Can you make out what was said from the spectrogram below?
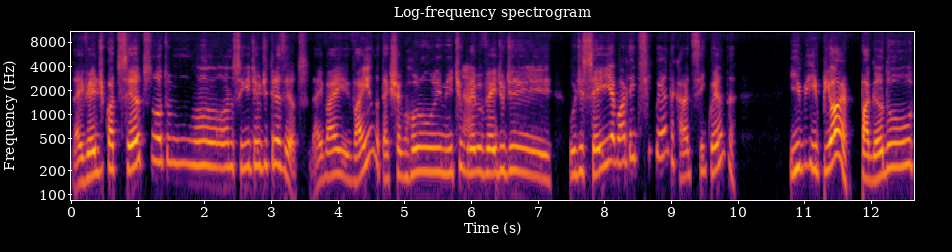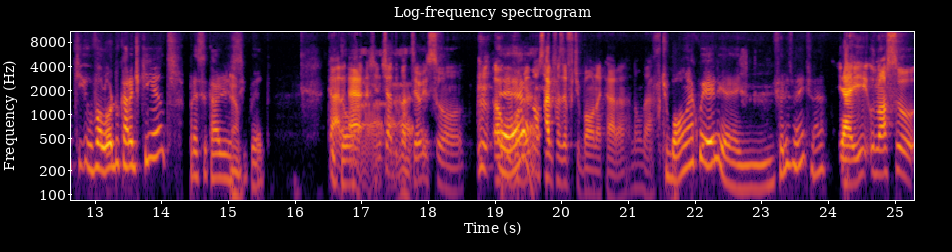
Daí veio de 400, no outro no ano seguinte veio de 300. Daí vai, vai indo, até que chegou no limite, o É. Grêmio veio de, o de 100 e agora tem de 50, cara, de 50. E, e pior, pagando o, o valor do cara de 500 para esse cara de É. 50. Cara, Então, é, a gente já debateu isso. O É. Não sabe fazer futebol, né, cara? Não dá. Futebol não é com ele, é, infelizmente, né? E aí, o nosso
